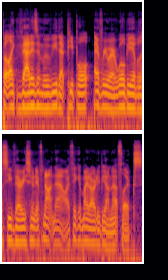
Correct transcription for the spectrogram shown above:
but like that is a movie that people everywhere will be able to see very soon, if not now. I think it might already be on Netflix.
